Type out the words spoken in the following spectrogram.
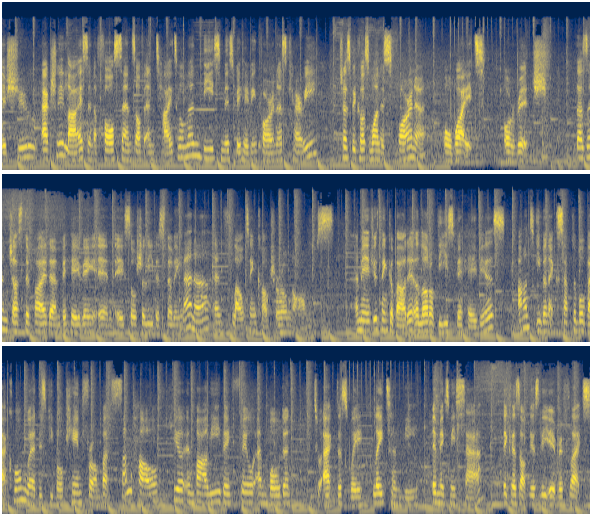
issue actually lies in a false sense of entitlement these misbehaving foreigners carry just because one is foreigner or white or rich doesn't justify them behaving in a socially disturbing manner and flouting cultural norms. I mean, if you think about it, a lot of these behaviors aren't even acceptable back home where these people came from, but somehow here in Bali, they feel emboldened to act this way blatantly. It makes me sad because obviously it reflects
